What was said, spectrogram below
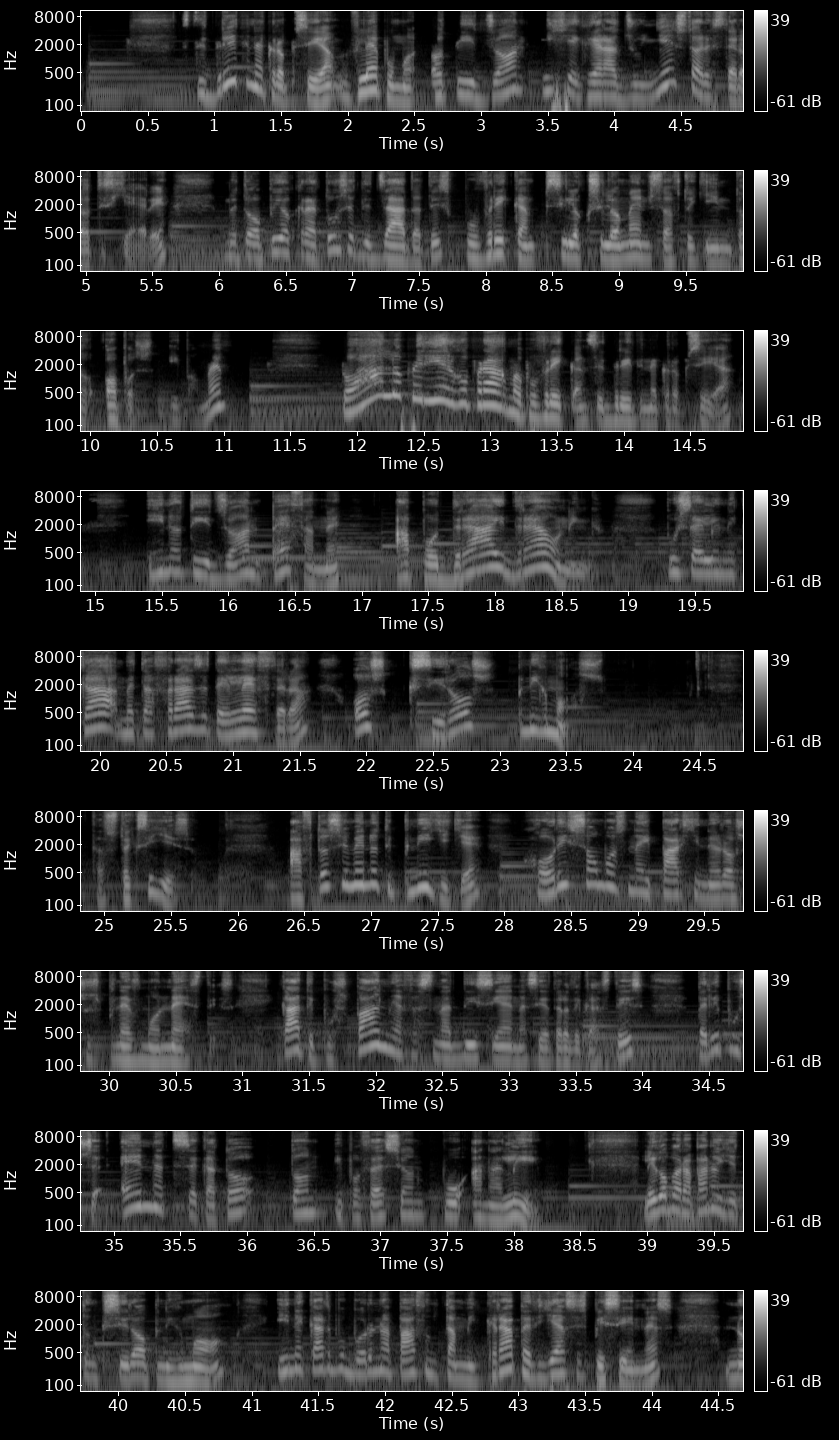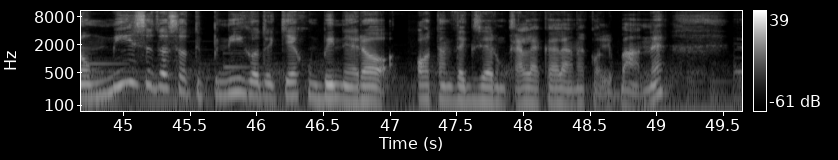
Στην τρίτη νεκροψία βλέπουμε ότι η Τζοάν είχε γρατζουνιές στο αριστερό της χέρι με το οποίο κρατούσε την τσάντα της που βρήκαν ψιλοξυλωμένη στο αυτοκίνητο όπως είπαμε. Το άλλο περίεργο πράγμα που βρήκαν στην τρίτη νεκροψία είναι ότι η Τζοάν πέθανε από dry drowning που στα ελληνικά μεταφράζεται ελεύθερα ως ξηρός πνιγμός. Θα σας το εξηγήσω. Αυτό σημαίνει ότι πνίγηκε χωρίς όμως να υπάρχει νερό στους πνευμονές της, κάτι που σπάνια θα συναντήσει ένας ιατροδικαστής περίπου σε 1% των υποθέσεων που αναλύει. Λίγο παραπάνω για τον ξηρό πνιγμό, είναι κάτι που μπορούν να πάθουν τα μικρά παιδιά στις πισίνες, νομίζοντας ότι πνίγονται και έχουν μπει νερό όταν δεν ξέρουν καλά καλά να κολυμπάνε,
